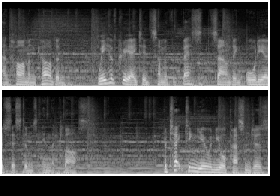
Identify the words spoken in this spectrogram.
and Harman Kardon, we have created some of the best sounding audio systems in the class. Protecting you and your passengers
